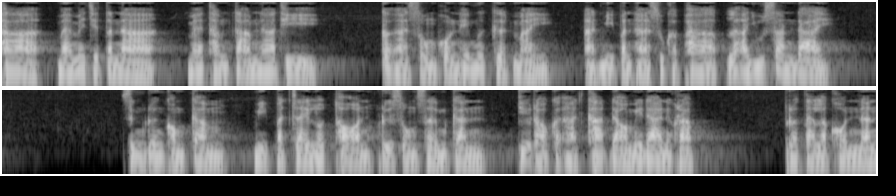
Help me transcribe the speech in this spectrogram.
ฆ่า แม้ไม่เจตนา แม้ทำตามหน้าที่ ก็อาจส่งผลให้เมื่อเกิดใหม่ อาจมีปัญหาสุขภาพและอายุสั้นได้ ซึ่งเรื่องของกรรมมีปัจจัยลดทอนหรือส่งเสริมกัน ที่เราก็อาจคาดเดาไม่ได้นะครับ เพราะแต่ละคนนั้น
